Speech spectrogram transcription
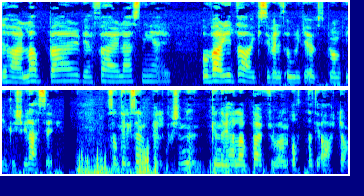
vi har labbar, vi har föreläsningar och varje dag ser väldigt olika ut beroende på vilken kurs vi läser. Som till exempel på kemin kunde vi ha labbar från 8 till 18.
